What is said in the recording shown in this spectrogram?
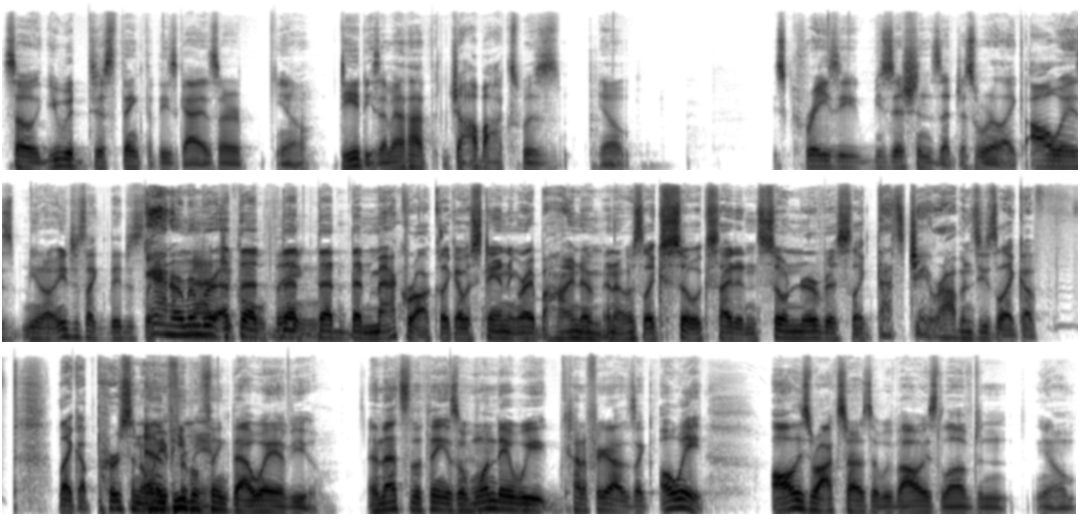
So you would just think that these guys are, you know, deities. I mean, I thought Jawbox was, you know, these crazy musicians that just were like always, you know, it's just like they just like yeah, and I remember at that, thing. that that that Mac Rock, like I was standing right behind him, and I was like so excited and so nervous. Like that's Jay Robbins. He's like a like a person away and from people me. think that way of you. And that's the thing is that mm-hmm. one day we kind of figured out it's like, oh wait, all these rock stars that we've always loved and you know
